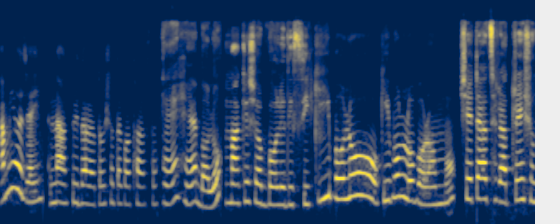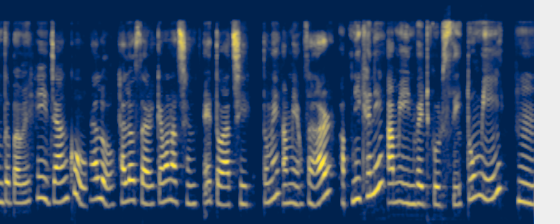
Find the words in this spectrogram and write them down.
আমিও যাই। না তুই দাঁড়া তোর সাথে কথা আছে। হ্যাঁ হ্যাঁ বলো। মাকে সব বলে দিচ্ছি। কি বলো? কি বলল বড় আম্মু? সেটা আজ রাত্রেই শুনতে পাবে। এই জাঙ্কু হ্যালো? হ্যালো স্যার কেমন আছেন? এই তো আছি। তুমি? আমিও। স্যার আপনি এখানে? আমি ইনভাইট করছি। তুমি? হুম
